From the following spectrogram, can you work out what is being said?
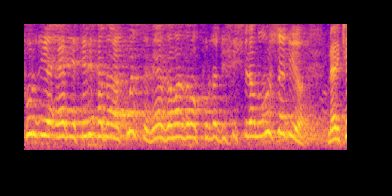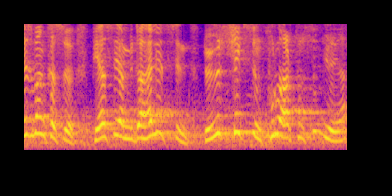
kur diyor eğer yeteri kadar artmazsa veya zaman zaman kurda düşüş falan olursa diyor. Merkez Bankası piyasaya müdahale etsin, döviz çeksin, kuru artırsın diyor ya.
